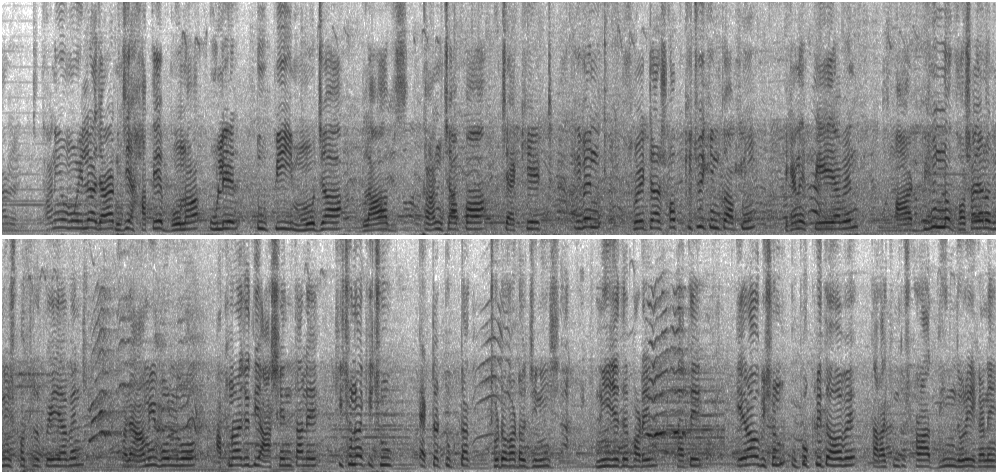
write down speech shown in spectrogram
আর স্থানীয় মহিলা যারা নিজে হাতে বোনা উলের টুপি মোজা গ্লাভস কানচাপা জ্যাকেট ইভেন সোয়েটার সব কিছুই কিন্তু আপনি এখানে পেয়ে যাবেন। আর বিভিন্ন ঘষাজানো জিনিসপত্র পেয়ে যাবেন। মানে আমি বলব, আপনারা যদি আসেন তাহলে কিছু না কিছু একটা টুকটাক ছোটোখাটো জিনিস নিয়ে যেতে পারেন। তাতে এরাও ভীষণ উপকৃত হবে। তারা কিন্তু সারা দিন ধরে এখানে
